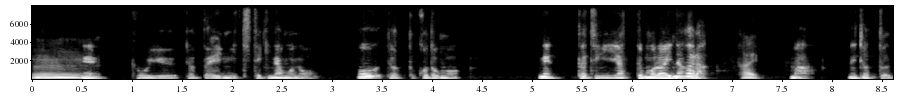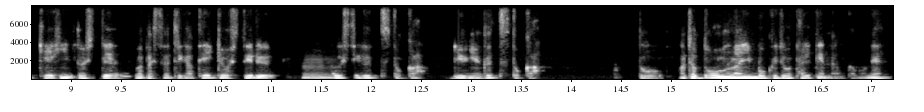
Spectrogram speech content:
うん。ね、こういうちょっと縁日的なものを、ちょっと子供、ね、たちにやってもらいながら、はい。まあ、ね、ちょっと景品として私たちが提供しているうん。牛グッズとか、牛乳グッズとか、と、まあ、ちょっとオンライン牧場体験なんかもね、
